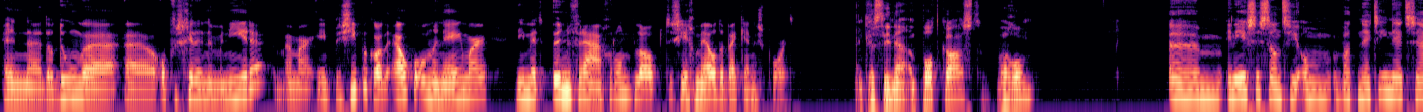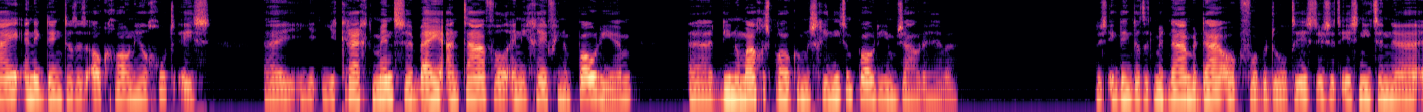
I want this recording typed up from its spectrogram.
En uh, dat doen we uh, op verschillende manieren. Maar in principe kan elke ondernemer die met een vraag rondloopt zich melden bij Kennisport. En Christine, een podcast, waarom? Um, in eerste instantie om wat Nettie net zei. En ik denk dat het ook gewoon heel goed is. Uh, je, je, krijgt mensen bij je aan tafel en die geef je een podium. die normaal gesproken misschien niet een podium zouden hebben. Dus ik denk dat het met name daar ook voor bedoeld is. Dus het is niet een, uh,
